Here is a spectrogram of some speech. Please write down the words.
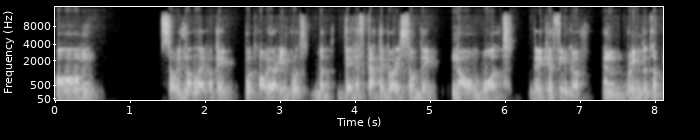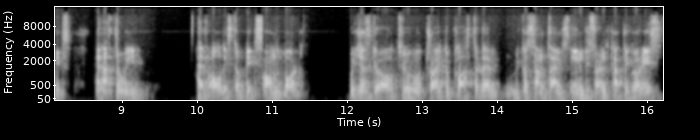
on so it's not like okay put all your inputs but they have categories so they know what they can think of and bring the topics and after we have all these topics on the board we just go to try to cluster them because sometimes in different categories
